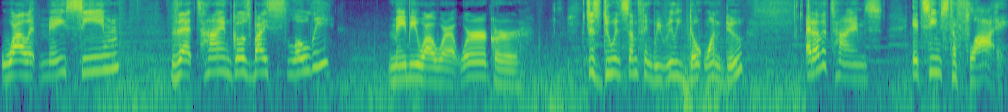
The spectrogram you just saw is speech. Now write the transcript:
while it may seem that time goes by slowly, maybe while we're at work or just doing something we really don't want to do, at other times it seems to fly.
